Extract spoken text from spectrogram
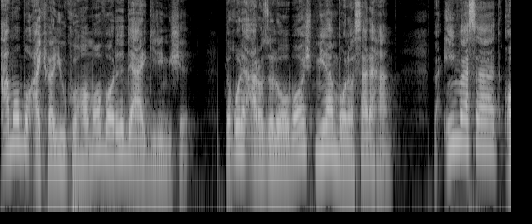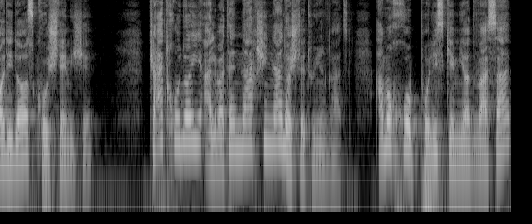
اما با اکبر یوکوهاما وارد درگیری میشه. به قول اراذل اوباش میرن بالا سر هم. و این وسط آدیداس کشته میشه. کت خدایی البته نقشی نداشته تو این قتل. اما خب پلیس که میاد وسط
